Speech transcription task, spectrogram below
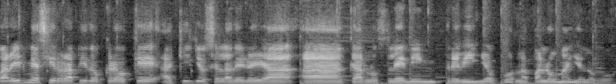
para irme así rápido, creo que aquí yo se la daría a Carlos Lenin Treviño por La Paloma y el Lobo.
